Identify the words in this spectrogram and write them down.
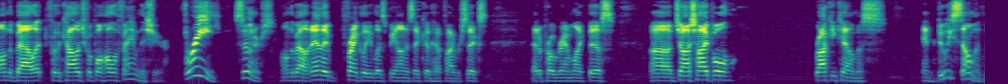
on the ballot for the college football hall of fame this year. Three Sooners on the ballot. And they, frankly, let's be honest, they could have five or six at a program like this. Uh, Josh Heupel, Rocky Calmus, and Dewey Selmon.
